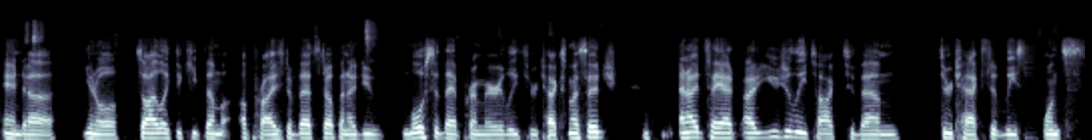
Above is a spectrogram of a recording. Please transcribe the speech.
And uh you know so i like to keep them apprised of that stuff and i do most of that primarily through text message. And i'd say i, I usually talk to them through text at least once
